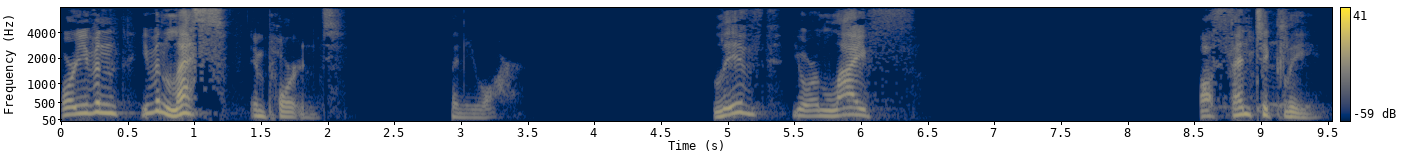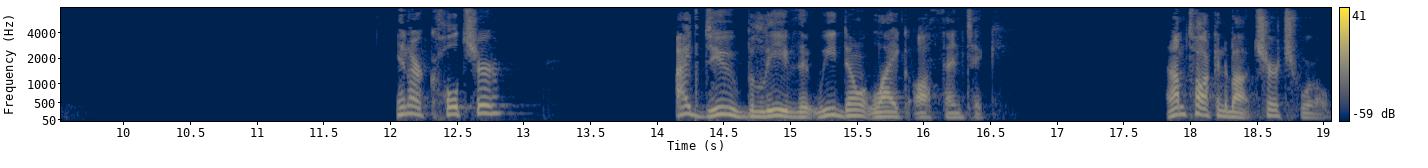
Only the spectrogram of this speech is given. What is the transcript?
or even, even less important than you are. Live your life authentically. In our culture, I do believe that we don't like authentic. And I'm talking about church world.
